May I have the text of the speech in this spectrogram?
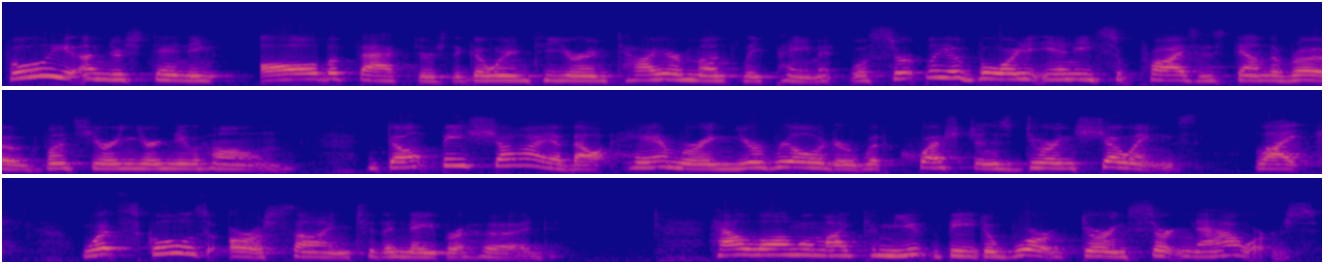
Fully understanding all the factors that go into your entire monthly payment will certainly avoid any surprises down the road once you're in your new home. Don't be shy about hammering your realtor with questions during showings, like what schools are assigned to the neighborhood? How long will my commute be to work during certain hours?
